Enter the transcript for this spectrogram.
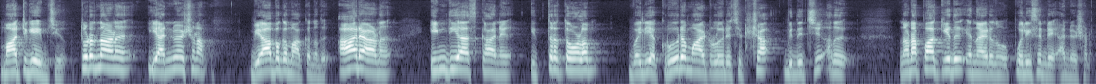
മാറ്റുകയും ചെയ്തു. തുടർന്നാണ് ഈ അന്വേഷണം വ്യാപകമാക്കുന്നത്. ആരാണ് ഇംതിയാസ് ഖാന് ഇത്രത്തോളം വലിയ ക്രൂരമായിട്ടുള്ള ഒരു ശിക്ഷ വിധിച്ച് അത് നടപ്പാക്കിയത് എന്നായിരുന്നു പോലീസിന്റെ അന്വേഷണം.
